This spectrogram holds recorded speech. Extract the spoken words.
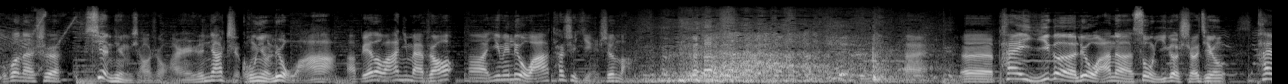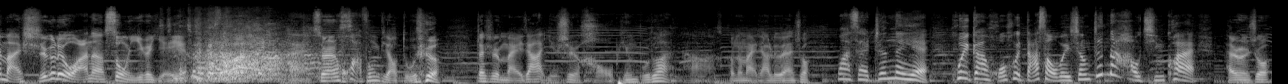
不过呢，是限定销售啊，人家只供应六娃啊，别的娃你买不着啊，因为六娃它是隐身娃。哎，呃，拍一个六娃呢，送一个蛇精；拍满十个六娃呢，送一个爷爷。好吧？哎，虽然画风比较独特。但是买家也是好评不断啊！很多买家留言说：“哇塞，真的耶，会干活，会打扫卫生，真的好勤快。”还有人说：“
